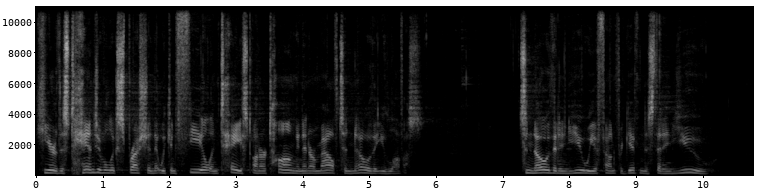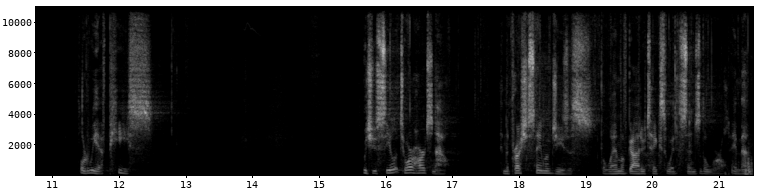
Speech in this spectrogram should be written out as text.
here this tangible expression that we can feel and taste on our tongue and in our mouth to know that you love us. To know that in you we have found forgiveness, that in you, Lord, we have peace. Would you seal it to our hearts now? In the precious name of Jesus, the Lamb of God who takes away the sins of the world. Amen.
